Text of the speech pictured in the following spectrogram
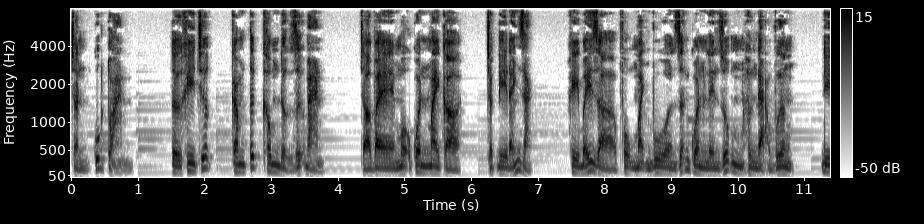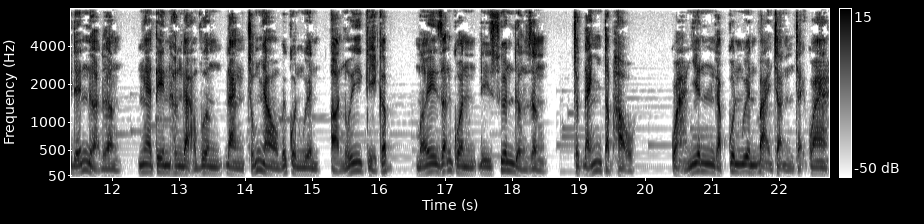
trần quốc toản, từ khi trước căm tức không được dự bàn, trở về mộ quân may cờ, trực đi đánh giặc. Khi bấy giờ phụ mệnh vua dẫn quân lên giúp hưng đạo vương, đi đến nửa đường nghe tin hưng đạo vương đang chống nhau với quân nguyên ở núi kỳ cấp, mới dẫn quân đi xuyên đường rừng, trực đánh tập hậu. Quả nhiên gặp quân nguyên bại trận chạy qua,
